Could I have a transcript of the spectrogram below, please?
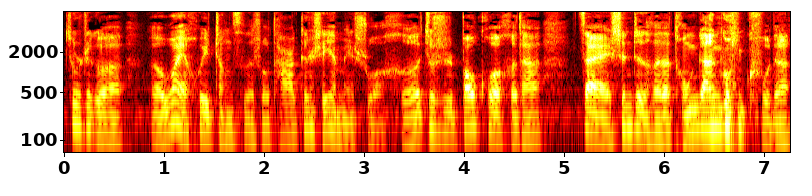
就是这个呃外汇政策的时候，他跟谁也没说，和就是包括和他在深圳和他同甘共苦的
